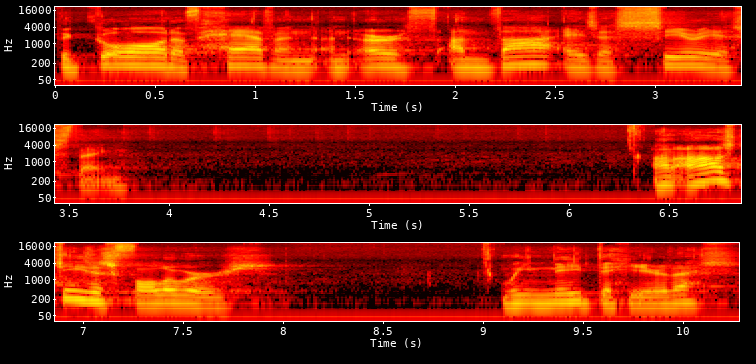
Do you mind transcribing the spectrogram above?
the God of heaven and earth. And that is a serious thing. And as Jesus' followers, we need to hear this.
